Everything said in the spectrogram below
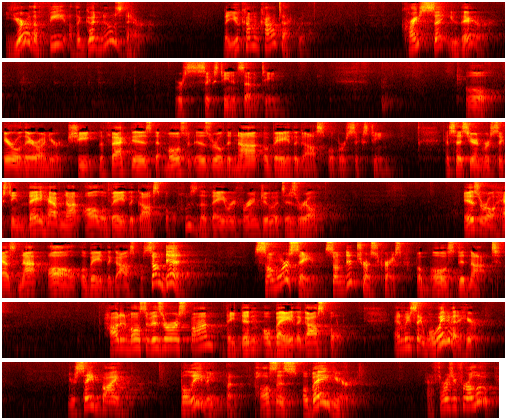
You're the feet of the good news there that you come in contact with. Christ sent you there. Verse 16 and 17. A little arrow there on your sheet. The fact is that most of Israel did not obey the gospel. Verse 16. It says here in verse 16, they have not all obeyed the gospel. Who's the they referring to? It's Israel. Israel has not all obeyed the gospel. Some did. Some were saved. Some did trust Christ, but most did not. How did most of Israel respond? They didn't obey the gospel. And we say, well, wait a minute here. You're saved by believing, but Paul says obey here. And it throws you for a loop.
